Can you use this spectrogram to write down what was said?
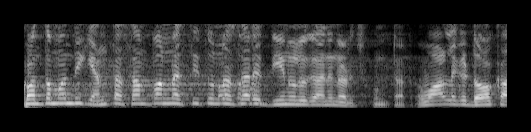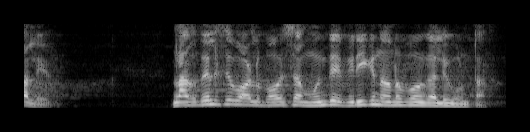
కొంతమందికి ఎంత సంపన్న స్థితి ఉన్నా సరే దీనులుగానే నడుచుకుంటారు. వాళ్ళకి డోకా లేదు. నాకు తెలిసి వాళ్ళు బహుశా ముందే విరిగిన అనుభవం కలిగి ఉంటారు.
